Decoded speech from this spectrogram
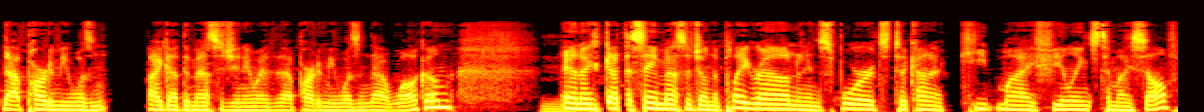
that part of me wasn't. I got the message anyway that that part of me wasn't that welcome. Mm. And I got the same message on the playground and in sports to kind of keep my feelings to myself.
